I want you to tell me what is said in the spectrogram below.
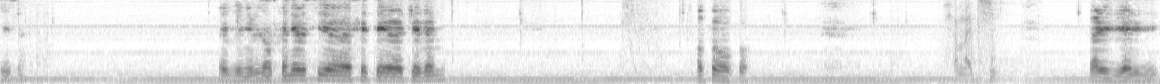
C'est ça. Vous êtes venu vous entraîner aussi, euh, c'était euh, Jason Repos, repos. Affirmatif. Allez-y, allez-y.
